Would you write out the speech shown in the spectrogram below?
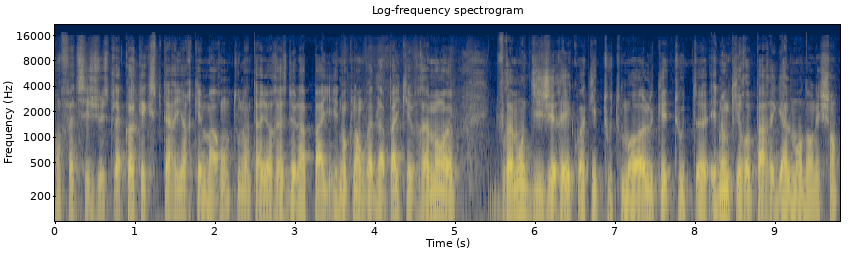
En fait, c'est juste la coque extérieure qui est marron, tout l'intérieur reste de la paille. Et donc là, on voit de la paille qui est vraiment, euh, vraiment digérée, quoi, qui est toute molle, qui est toute, euh, et donc qui repart également dans les champs.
